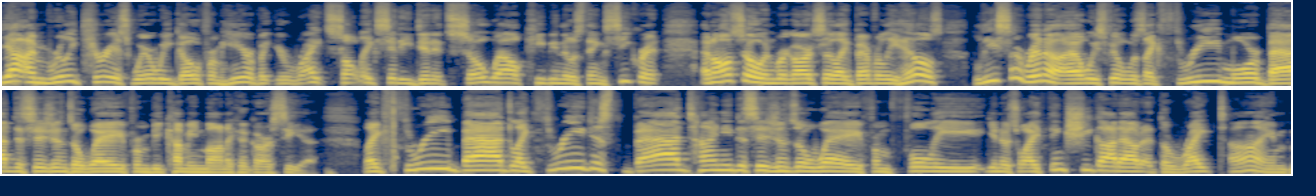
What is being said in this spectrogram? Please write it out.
yeah, I'm really curious where we go from here. But you're right. Salt Lake City did it so well, keeping those things secret. And also in regards to like Beverly Hills, Lisa Rinna, I always feel was like three more bad decisions away from becoming Monica Garcia. Like three bad, like three just bad, tiny decisions away from fully, you know. So I think she got out at the right time.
